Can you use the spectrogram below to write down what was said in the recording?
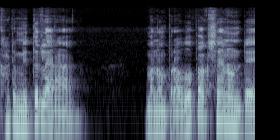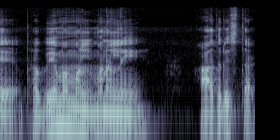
కాబట్టి మిత్రులారా మనం ప్రభు పక్షాన ఉంటే ప్రభుయే మమ్మల్ని మనల్ని ఆదరిస్తాడు.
